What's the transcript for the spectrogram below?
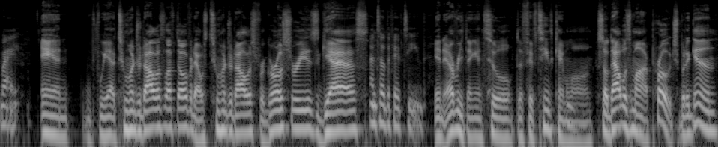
Right. And if we had two hundred dollars left over, that was two hundred dollars for groceries, gas, Until the 15th. and everything until the 15th came along. So that was my approach. But again,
